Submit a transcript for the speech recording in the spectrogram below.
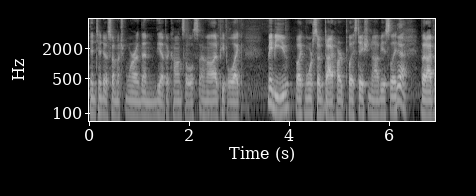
Nintendo so much more than the other consoles. And a lot of people like, maybe you like more so diehard PlayStation, obviously. Yeah. But I've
